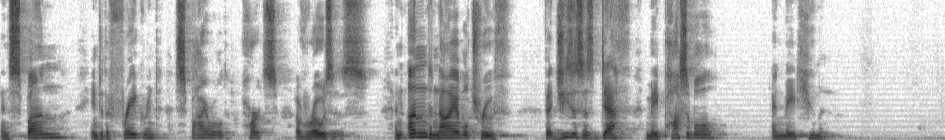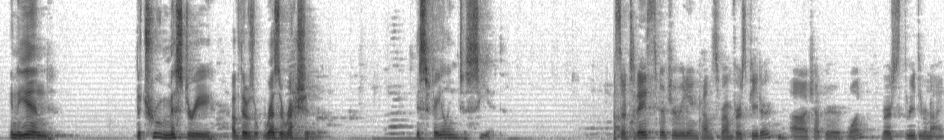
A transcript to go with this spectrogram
and spun into the fragrant, spiraled hearts of roses, an undeniable truth that Jesus' death made possible and made human. In the end, the true mystery of the resurrection is failing to see it. So today's scripture reading comes from 1 Peter uh, chapter 1, verse 3 through 9.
